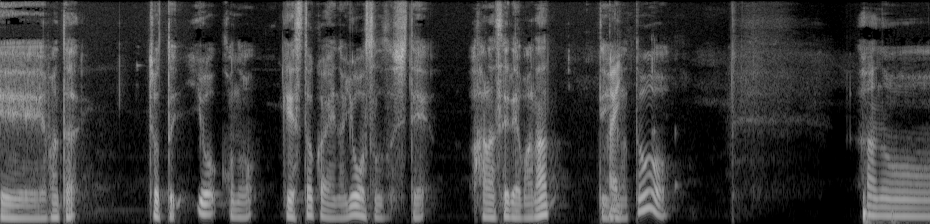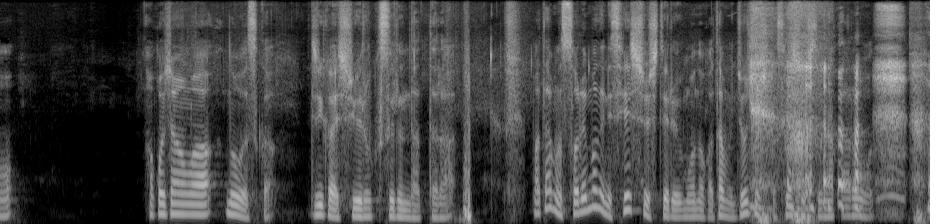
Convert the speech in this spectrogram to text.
えー、また、ちょっとよ、このゲスト会の要素として話せればなっていうのと、あのーあこちゃんはどうですか？次回収録するんだったら、まあ多分それまでに摂取してるものが多分徐々しか摂取してなかろう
